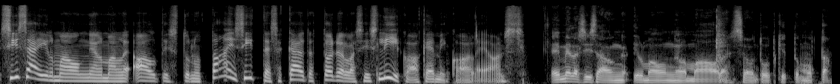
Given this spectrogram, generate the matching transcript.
sisäilmaongelmalle altistunut tai sitten sä käytät todella siis liikaa kemikaaleja, Anssi. Ei meillä sisäilmaongelmaa ole, se on tutkittu, mutta,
